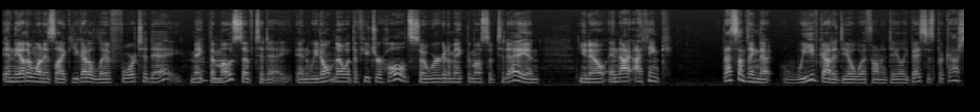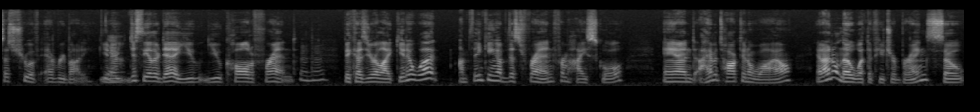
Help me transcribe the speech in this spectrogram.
and the other one is like you got to live for today, make the most of today, and we don't know what the future holds, so we're going to make the most of today, and you know, and I, I think that's something that we've got to deal with on a daily basis. But gosh, that's true of everybody. You know, just the other day, you you called a friend Mm-hmm. because you're like, you know what? I'm thinking of this friend from high school and I haven't talked in a while and I don't know what the future brings. So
